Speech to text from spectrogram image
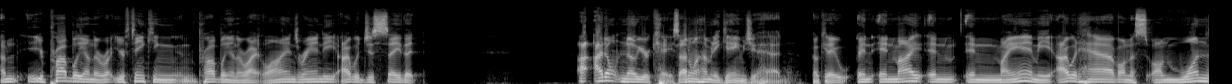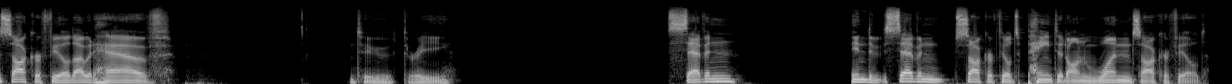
I'm, you're probably on the right. You're thinking probably on the right lines, Randy. I would just say that I, I, don't know your case. I don't know how many games you had. Okay, in in my in in Miami, I would have on a on one soccer field, I would have two, three, seven into seven soccer fields painted on one soccer field.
